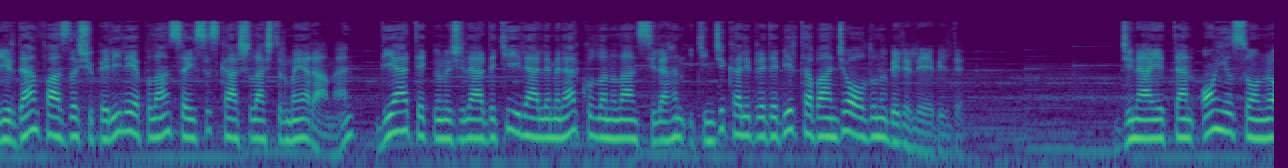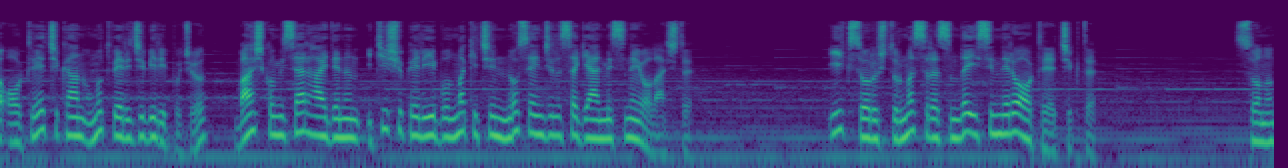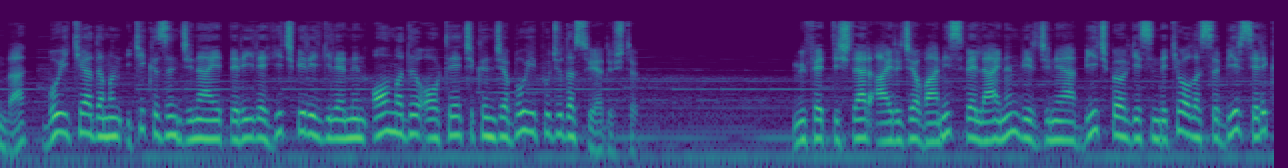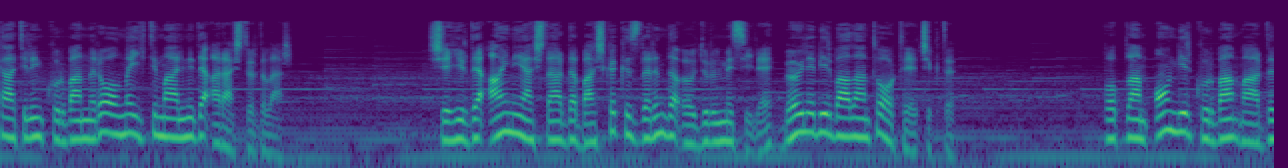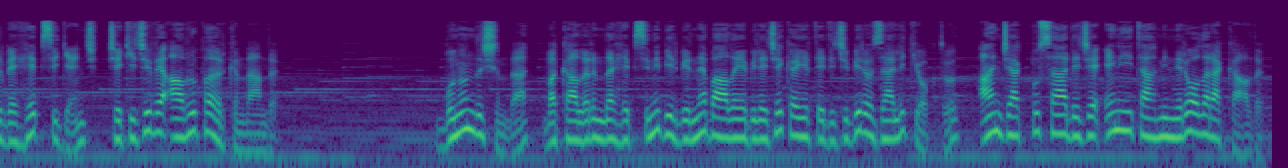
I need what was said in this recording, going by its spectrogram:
Birden fazla şüpheliyle yapılan sayısız karşılaştırmaya rağmen, diğer teknolojilerdeki ilerlemeler kullanılan silahın ikinci kalibrede bir tabanca olduğunu belirleyebildi. Cinayetten 10 yıl sonra ortaya çıkan umut verici bir ipucu, Başkomiser Hayden'ın iki şüpheliyi bulmak için Los Angeles'a gelmesine yol açtı. İlk soruşturma sırasında isimleri ortaya çıktı. Sonunda, bu iki adamın iki kızın cinayetleriyle hiçbir ilgilerinin olmadığı ortaya çıkınca bu ipucu da suya düştü. Müfettişler ayrıca Vanis ve Lyne'ın Virginia Beach bölgesindeki olası bir seri katilin kurbanları olma ihtimalini de araştırdılar. Şehirde aynı yaşlarda başka kızların da öldürülmesiyle böyle bir bağlantı ortaya çıktı. Toplam 11 kurban vardı ve hepsi genç, çekici ve Avrupa ırkındandı. Bunun dışında, vakalarında hepsini birbirine bağlayabilecek ayırt edici bir özellik yoktu, ancak bu sadece en iyi tahminleri olarak kaldı.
